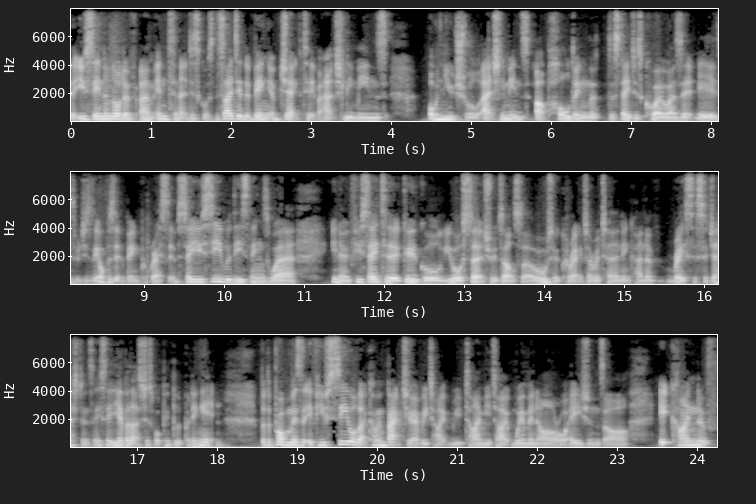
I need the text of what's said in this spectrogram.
that you see in a lot of um, internet discourse. This idea that being objective actually means, or neutral, actually means upholding the, the status quo as it is, which is the opposite of being progressive. So you see with these things where, you know, if you say to Google your search results that are autocorrect are returning kind of racist suggestions, they say, yeah, but that's just what people are putting in. But the problem is that if you see all that coming back to you every type, time you type women are or Asians are, it kind of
